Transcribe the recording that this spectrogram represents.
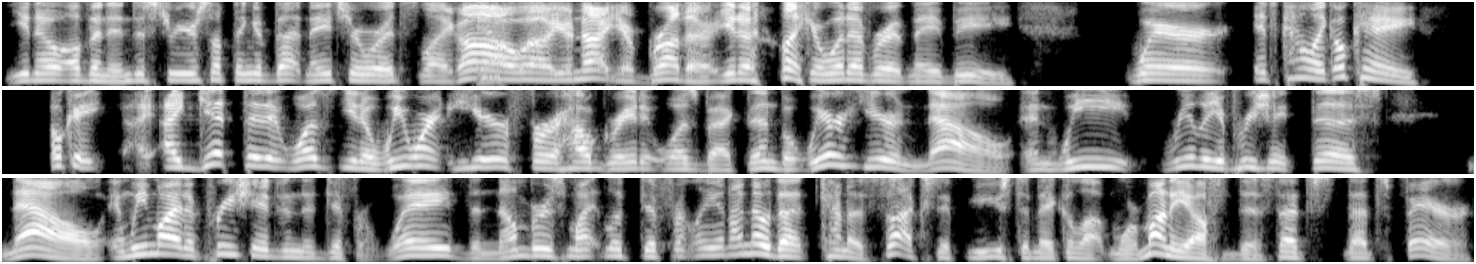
you know, of an industry or something of that nature, where it's like, oh well, you're not your brother, you know, like or whatever it may be, where it's kind of like, okay. Okay, I, I get that it was, you know, we weren't here for how great it was back then, but we're here now and we really appreciate this now and we might appreciate it in a different way. The numbers might look differently and i know that kind of sucks if you used to make a lot more money off of this. That's that's fair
